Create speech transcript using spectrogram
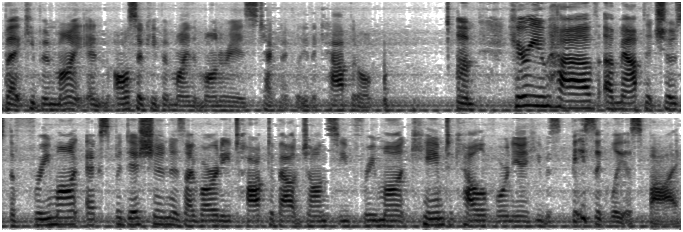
But keep in mind, and also keep in mind that Monterey is technically the capital. Um, here you have a map that shows the Fremont expedition. As I've already talked about, John C. Fremont came to California. He was basically a spy,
